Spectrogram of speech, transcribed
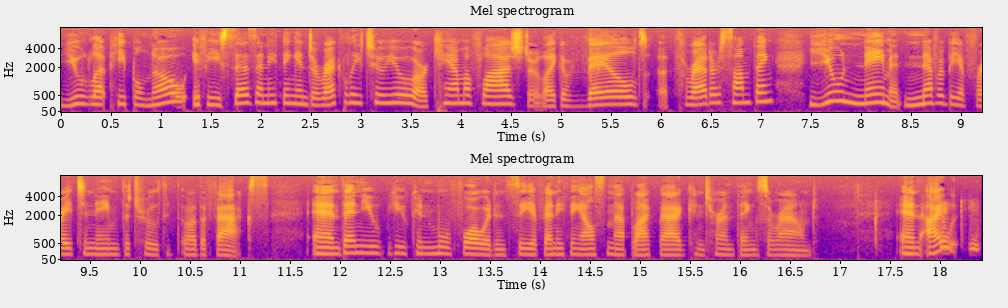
you let people know. If he says anything indirectly to you or camouflaged or like a veiled uh, threat or something, you name it. Never be afraid to name the truth or the facts. And then you, you can move forward and see if anything else in that black bag can turn things around. And I Thank would,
